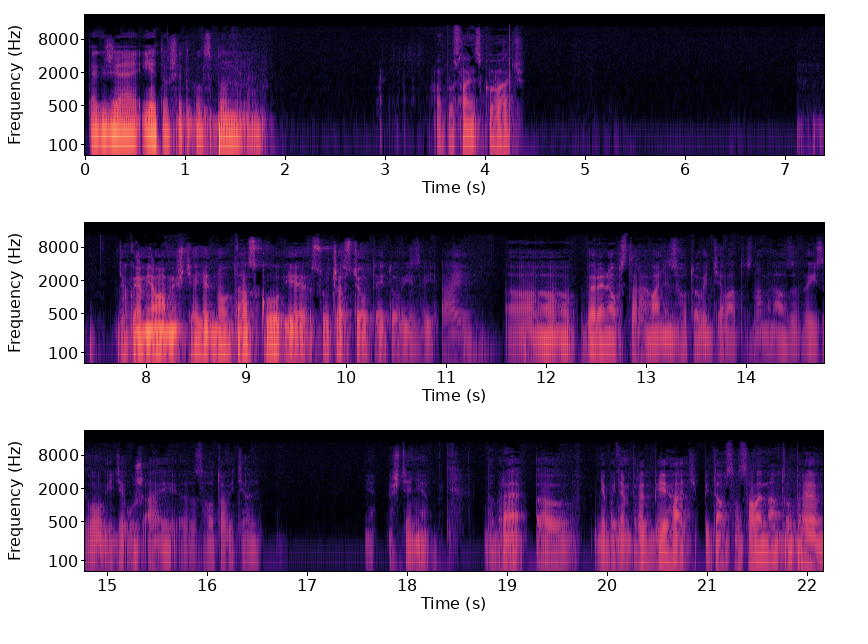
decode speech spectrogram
Takže je to všetko splnené. Pán poslanec Kováč. Ďakujem. Ja mám ešte jednu otázku. Je súčasťou tejto výzvy aj uh, verejné obstarávanie zhotoviteľa? To znamená, s výzvou ide už aj zhotoviteľ? Nie, ešte nie. Dobre, uh, nebudem predbiehať. Pýtam som sa len na to pre uh,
